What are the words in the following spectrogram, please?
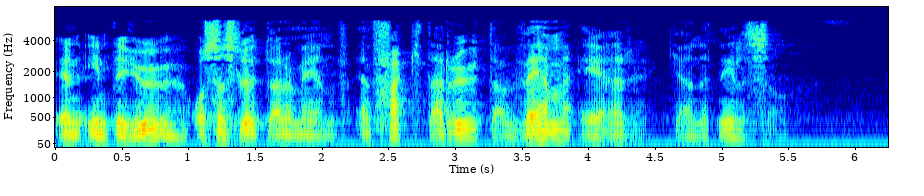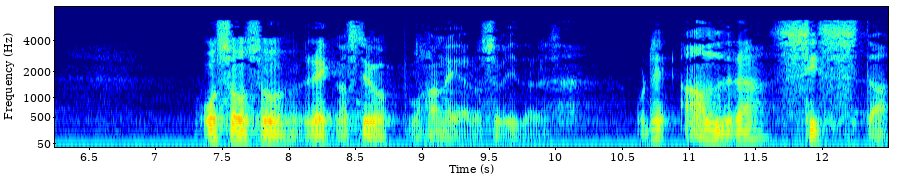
en intervju och sen slutade det med en, en faktaruta. Vem är Kenneth Nilsson? Och så så räknas det upp vad han är och så vidare. Och det allra sista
